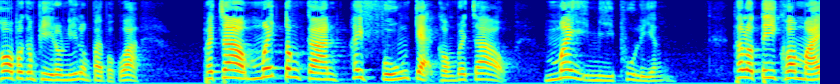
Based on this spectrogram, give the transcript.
ข้อพระคัมภีร์เหล่านี้ลงไปบอกว่า พระเจ้าไม่ต้องการให้ฝูงแกะของพระเจ้าไม่มีผู้เลี้ยง ถ้าเราตีความหมาย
